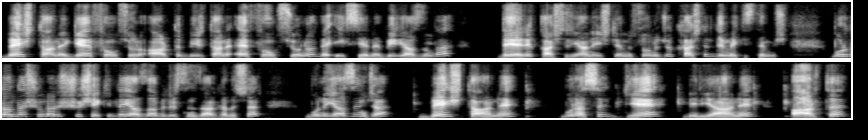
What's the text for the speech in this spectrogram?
5 tane g fonksiyonu artı 1 tane f fonksiyonu ve x yerine 1 yazdığında değeri kaçtır? Yani işlemin sonucu kaçtır demek istemiş. Buradan da şunları şu şekilde yazabilirsiniz arkadaşlar. Bunu yazınca 5 tane burası G1 yani artı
